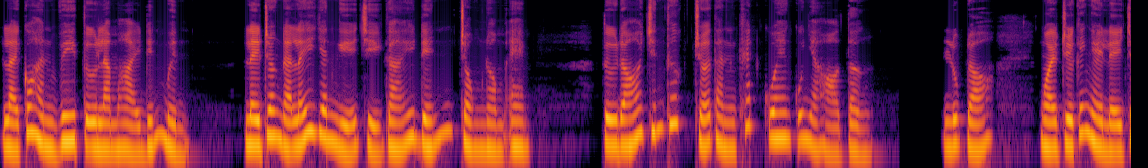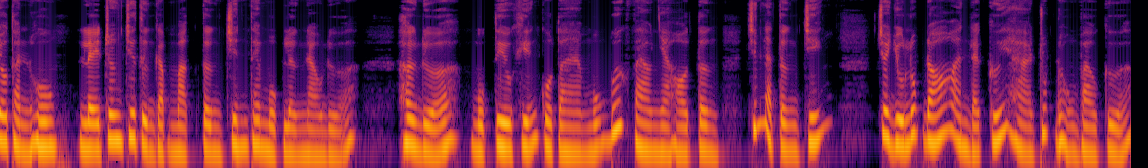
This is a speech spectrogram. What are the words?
lại có hành vi tự làm hại đến mình. Lệ Trân đã lấy danh nghĩa chị gái đến trong nom em. Từ đó chính thức trở thành khách quen của nhà họ Tần. Lúc đó, ngoại trừ cái ngày Lệ Châu thành hôn, Lệ Trân chưa từng gặp mặt Tần Trinh thêm một lần nào nữa. Hơn nữa, mục tiêu khiến cô ta muốn bước vào nhà họ Tần chính là Tần Chiến, cho dù lúc đó anh đã cưới Hạ Trúc Đồng vào cửa.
